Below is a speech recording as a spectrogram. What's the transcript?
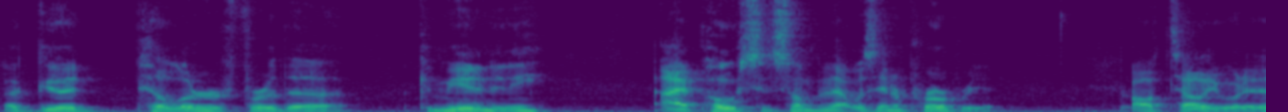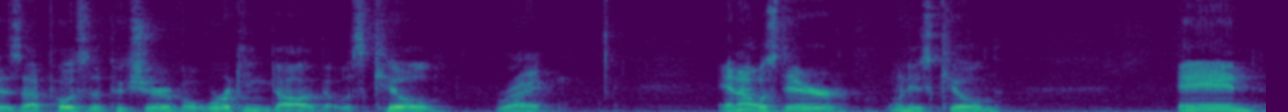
a good pillar for the community, I posted something that was inappropriate. I'll tell you what it is. I posted a picture of a working dog that was killed, Right. and I was there when he was killed. And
